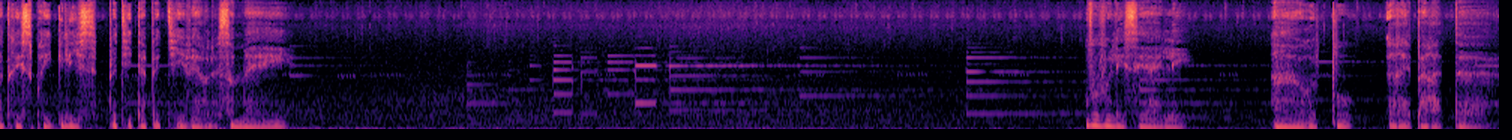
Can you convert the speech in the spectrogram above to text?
Votre esprit glisse petit à petit vers le sommeil. Vous vous laissez aller à un repos réparateur.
